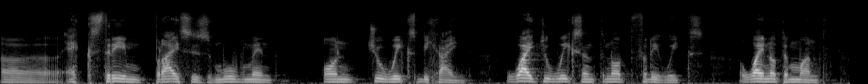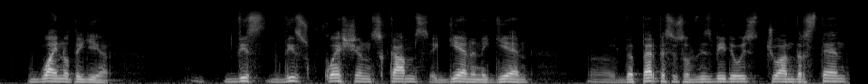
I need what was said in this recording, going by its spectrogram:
uh, extreme prices movement on two weeks behind. Why two weeks and not three weeks? Why not a month? Why not a year? this these questions comes again and again. Uh, the purposes of this video is to understand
